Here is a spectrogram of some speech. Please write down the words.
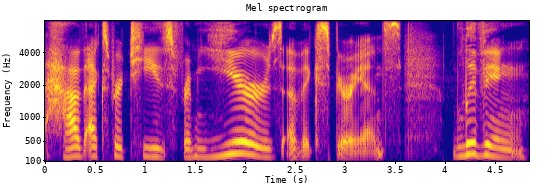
have expertise from years of experience living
